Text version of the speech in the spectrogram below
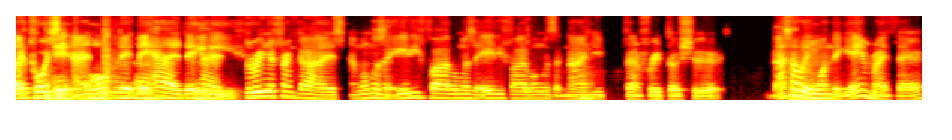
like towards They the end, they, they had they had three different guys, and one was an 85, one was an 85, one was a 90 percent free throw shooter. That's how they Mhm. won the game right there.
